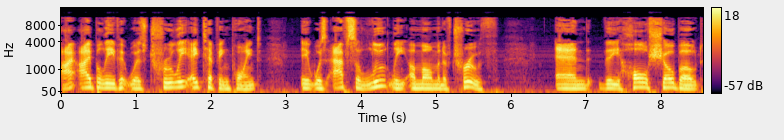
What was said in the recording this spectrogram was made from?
I, I believe it was truly a tipping point. It was absolutely a moment of truth. And the whole showboat,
